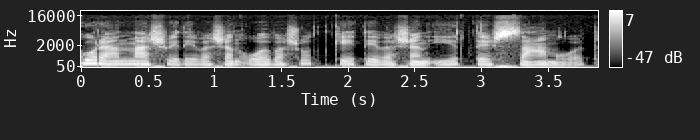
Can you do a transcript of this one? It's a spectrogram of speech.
Gorán másfél évesen olvasott, két évesen írt és számolt.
